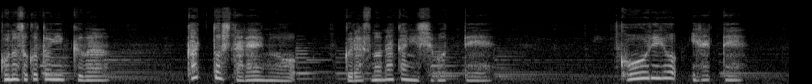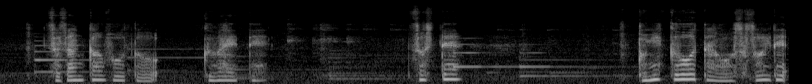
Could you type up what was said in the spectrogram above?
このソコトニックはカットしたライムをグラスの中に絞って氷を入れてサザンカンフォートを加えてそしてトニックウォーターを注いで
